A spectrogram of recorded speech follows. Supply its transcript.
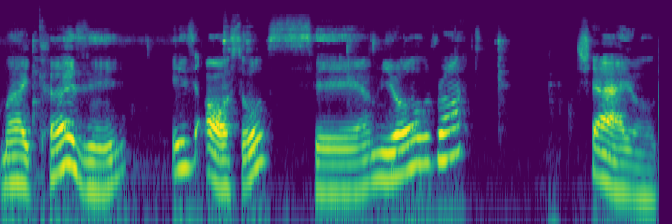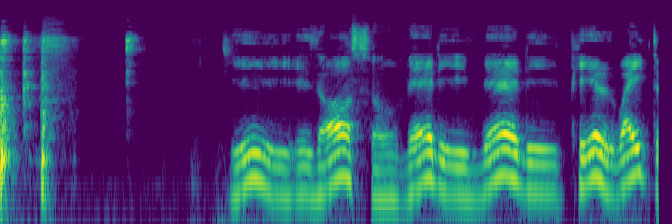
My cousin is also Samuel Rothschild. He is also very, very pale white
